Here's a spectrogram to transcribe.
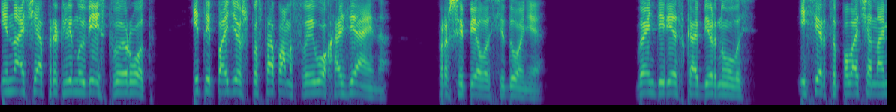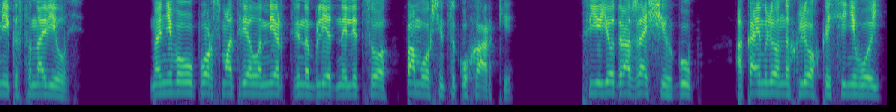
иначе я прокляну весь твой род, и ты пойдешь по стопам своего хозяина», — прошипела Сидония. Венди резко обернулась, и сердце палача на миг остановилось. На него в упор смотрело мертвенно-бледное лицо помощницы кухарки. С ее дрожащих губ, окаймленных легкой синевой,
